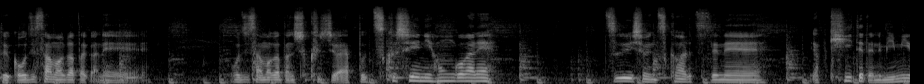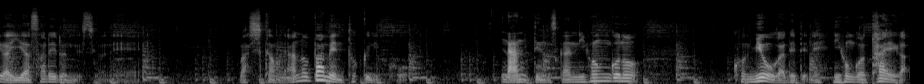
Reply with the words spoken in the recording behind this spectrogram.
というかおじさま方がねおじさま方の祝辞はやっぱ美しい日本語がね随所に使われててねやっぱ聞いててね耳が癒されるんですよね、まあ、しかもねあの場面特にこう何て言うんですかね日本語のこの妙が出てね日本語のタエが。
